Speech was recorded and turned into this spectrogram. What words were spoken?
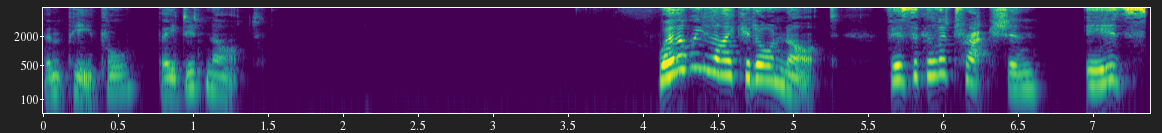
than people they did not. Whether we like it or not, physical attraction is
